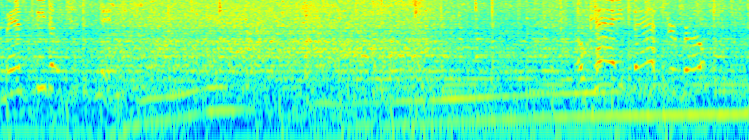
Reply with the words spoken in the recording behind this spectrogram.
On, man. Speed up just a smidge. Okay, faster, bro.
